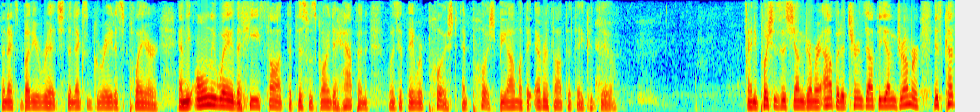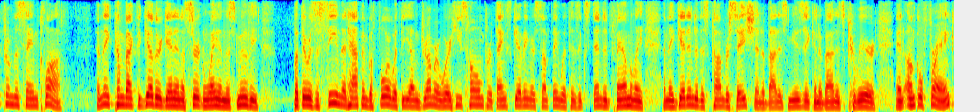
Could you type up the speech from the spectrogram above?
the next Buddy Rich, the next greatest player. And the only way that he thought that this was going to happen was if they were pushed and pushed beyond what they ever thought that they could do. And he pushes this young drummer out, but it turns out the young drummer is cut from the same cloth. And they come back together again in a certain way in this movie. But there was a scene that happened before with the young drummer where he's home for Thanksgiving or something with his extended family, and they get into this conversation about his music and about his career. And Uncle Frank,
